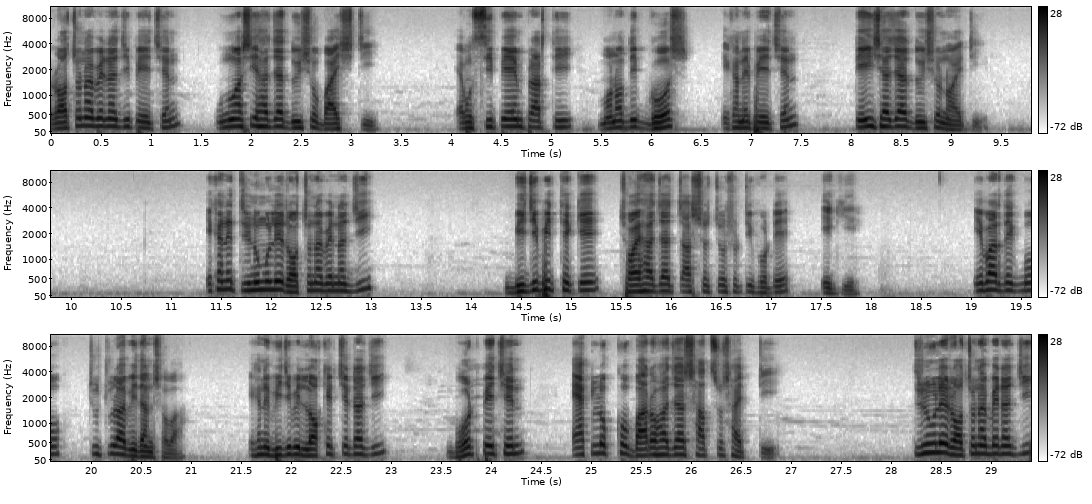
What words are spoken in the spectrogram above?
রচনা ব্যানার্জি পেয়েছেন উনআশি হাজার দুইশো বাইশটি। এবং সিপিএম প্রার্থী মনোদীপ ঘোষ এখানে পেয়েছেন তেইশ হাজার দুইশো নয়টি। এখানে তৃণমূলের রচনা ব্যানার্জি বিজেপির থেকে ছয় হাজার চারশো চৌষট্টি ভোটে এগিয়ে। এবার দেখব চুচুড়া বিধানসভা। এখানে বিজেপির লকেট চ্যাটার্জি ভোট পেয়েছেন এক লক্ষ বারো হাজার সাতশো ষাটটি। তৃণমূলের রচনা ব্যানার্জি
